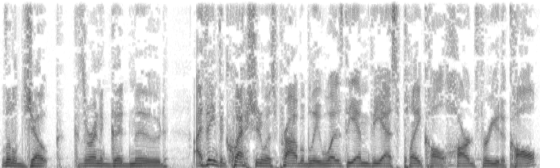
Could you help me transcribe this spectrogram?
little joke because we're in a good mood. I think the question was probably was the MVS play call hard for you to call?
